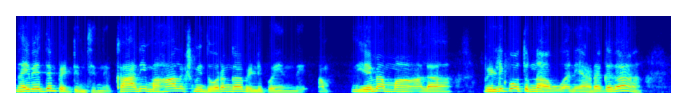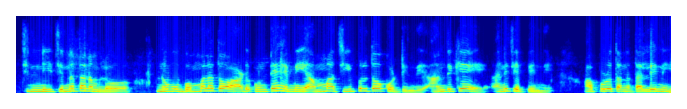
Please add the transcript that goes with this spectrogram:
నైవేద్యం పెట్టించింది. కానీ మహాలక్ష్మి దూరంగా వెళ్ళిపోయింది. ఏమమ్మా అలా వెళ్ళిపోతున్నావు అని అడగగా నీ చిన్నతనంలో నువ్వు బొమ్మలతో ఆడుకుంటే మీ అమ్మ చీపురుతో కొట్టింది. అందుకే అని చెప్పింది. అప్పుడు తన తల్లిని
